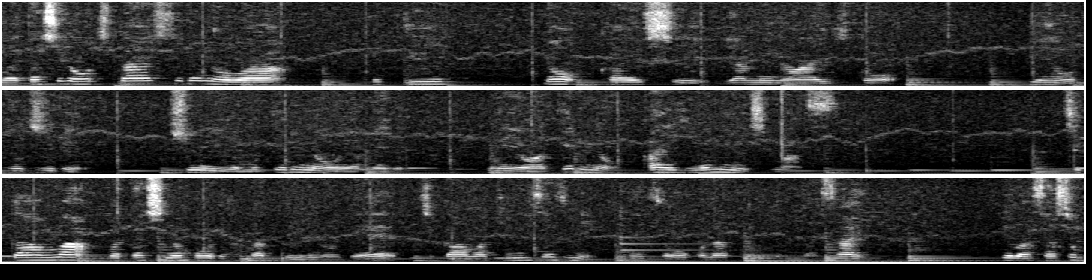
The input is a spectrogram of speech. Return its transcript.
私がお伝えするのは呼吸の開始やめの合図と目を閉じる注意を向けるのをやめる目を開けるの合図のみにします。時間は私の方で測っているので時間は気にせずに瞑想を行ってみてください。では早速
